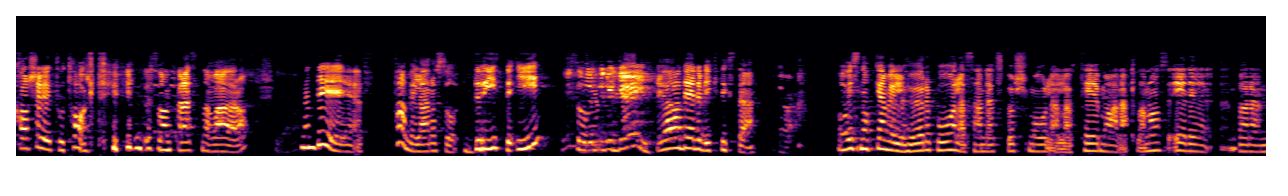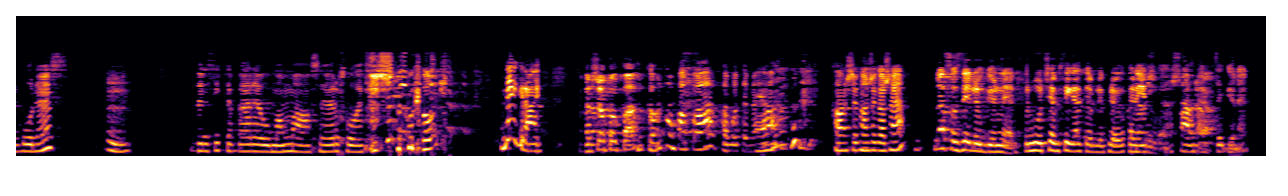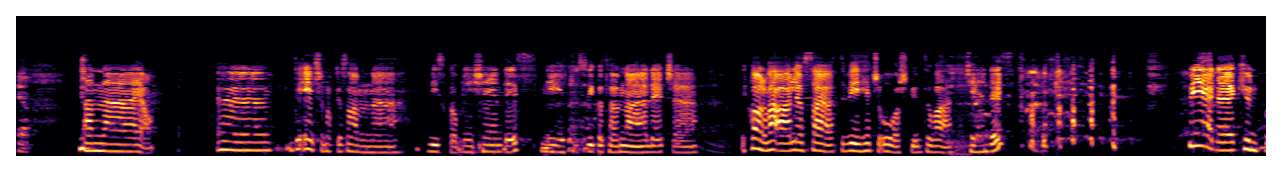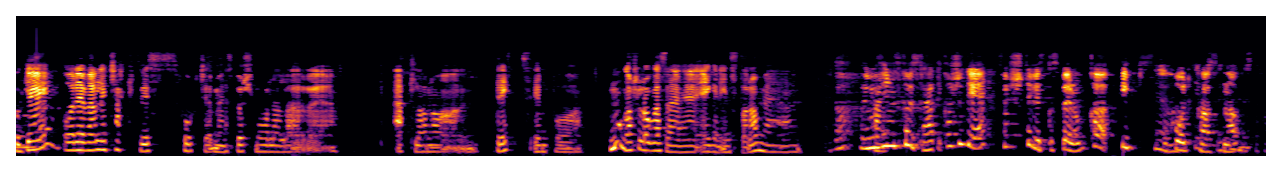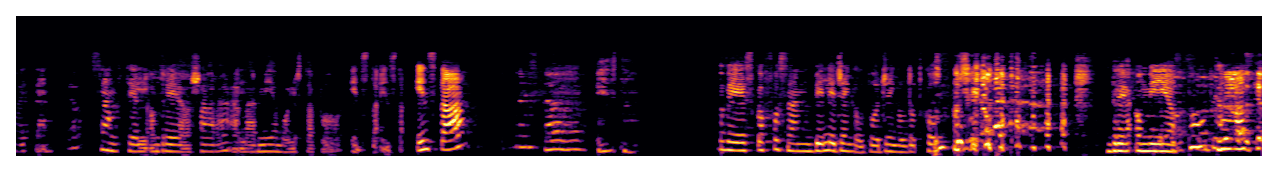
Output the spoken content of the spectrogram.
Kanskje det er totalt interessant for resten av verden, men det får vi lære oss å drite i. Så Det blir gøy. ja, det er det viktigste. Ja. Og hvis noen vil høre på eller sende et spørsmål eller tema eller et eller annet, så er det bare en bonus. Mm. Det er det sikkert bare hun mamma som hører på i første. Men det er greit. Kanskje pappa. Kanskje pappa. Pappa til meg, ja. Kanskje, kanskje, kanskje. La oss stille sannsynlig Gunhild, for hun kommer sikkert til å bli prøvekanin. Til Gunhild. Ja. Men uh, ja. Uh, det er ikke noe sånn uh, vi skal bli kjendis, nye syk og Tønne. Det er ikke Vi kan være ærlig og si at vi har ikke overskudd til å være kjendis. vi er det kun på gøy, og det er veldig kjekt hvis folk kommer med spørsmål eller eh, et eller annet dritt inn på Må kanskje logge seg egen Insta, da, med Ja, vi må finne ut hva vi skal hete. Kanskje det første vi skal spørre om. Hva tips podkasten av? vi skal hete. Send til Andrea Skjære eller Mia Bollestad på Insta. Insta. Insta! Insta. Skal vi skaffer oss en billig jingle på jingle.com? Kanskje? Andrea og Mias podkast.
